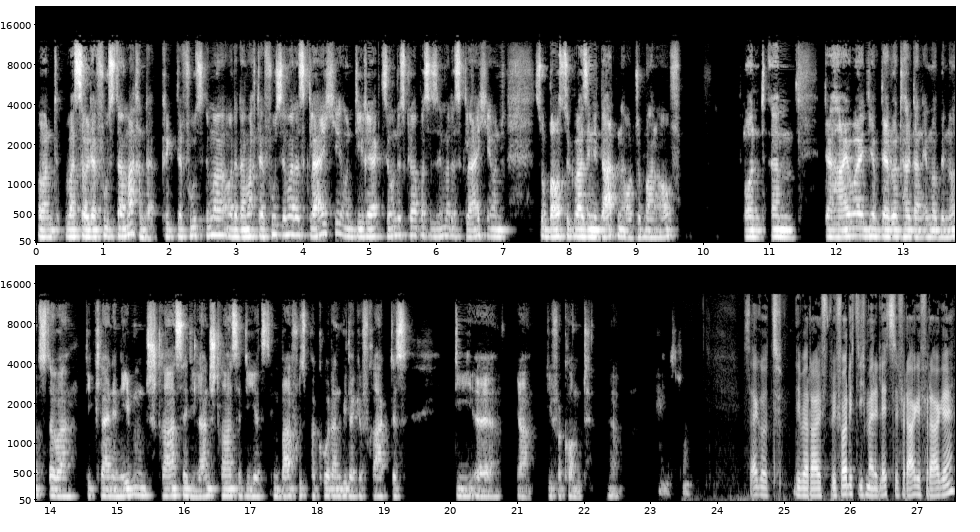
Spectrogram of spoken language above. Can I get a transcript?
Und was soll der Fuß da machen? Da kriegt der Fuß immer oder da macht der Fuß immer das Gleiche und die Reaktion des Körpers ist immer das Gleiche und so baust du quasi eine Datenautobahn auf. Und ähm, der Highway, der wird halt dann immer benutzt, aber die kleine Nebenstraße, die Landstraße, die jetzt im Barfußparcours dann wieder gefragt ist, die, äh, ja, die verkommt. Ja. Sehr gut, lieber Ralf. Bevor ich dich meine letzte Frage frage,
